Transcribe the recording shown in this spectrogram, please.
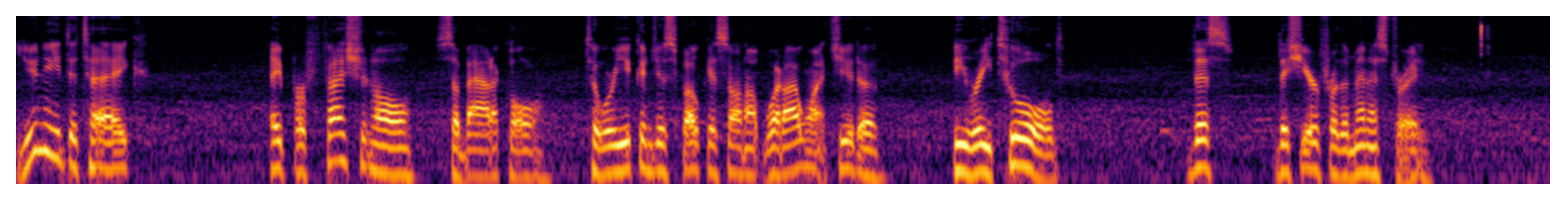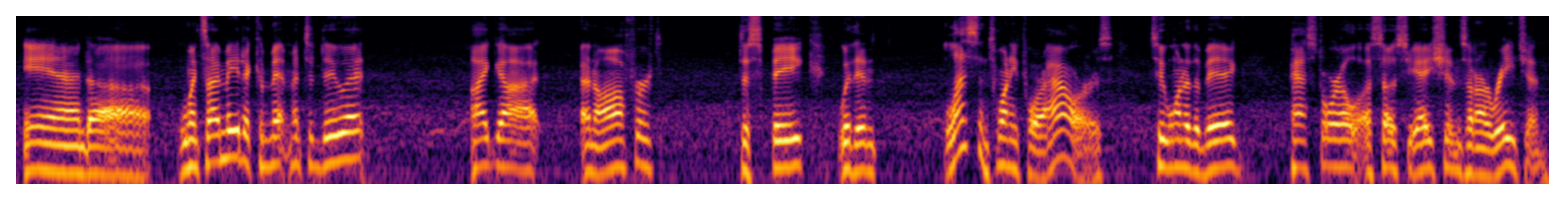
you need to take a professional sabbatical to where you can just focus on what i want you to be retooled this this year for the ministry and uh, once I made a commitment to do it, I got an offer to speak within less than 24 hours to one of the big pastoral associations in our region.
